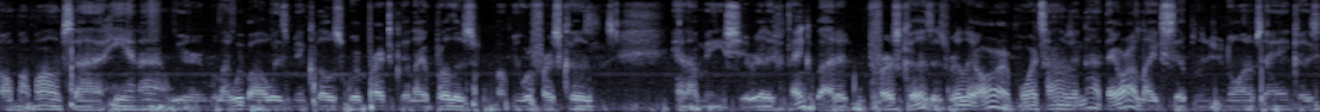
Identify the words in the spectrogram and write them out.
on my mom's side. He and I, we're, we're like we've always been close. We're practically like brothers. I mean, we're first cousins, and I mean, shit. Really, think about it, first cousins really are more times than not. They are like siblings. You know what I'm saying? Because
